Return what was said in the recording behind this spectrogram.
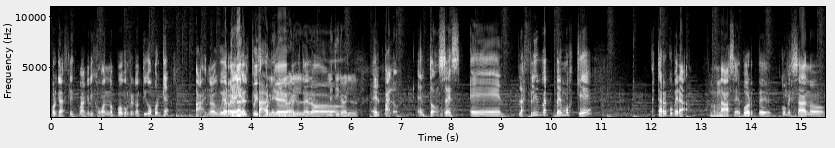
porque la Fleetback le dijo, Juan, no puedo confiar contigo porque... Pa, y no les voy a Porque revelar el twist pa, porque le tiró el, lo... le tiró el... palo. Entonces, eh, la Fleetback vemos que está recuperada. Onda, hace deporte, come sano,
